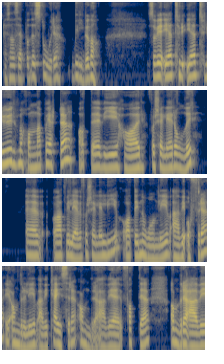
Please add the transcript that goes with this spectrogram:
Hvis man ser på det store bildet, da. Så jeg, jeg, jeg tror med hånda på hjertet at vi har forskjellige roller Eh, og at vi lever forskjellige liv, og at i noen liv er vi ofre, i andre liv er vi keisere, andre er vi fattige, andre er vi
